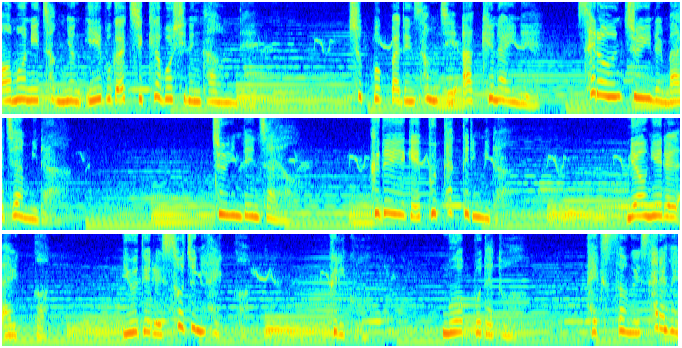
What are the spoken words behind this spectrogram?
어머니 정령 이브가 지켜보시는 가운데 축복받은 성지 아케나인의 새로운 주인을 맞이합니다. 주인된 자여, 그대에게 부탁드립니다. 명예를 알 것, 유대를 소중히 할 것, 그리고 무엇보다도 백성을 사랑할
